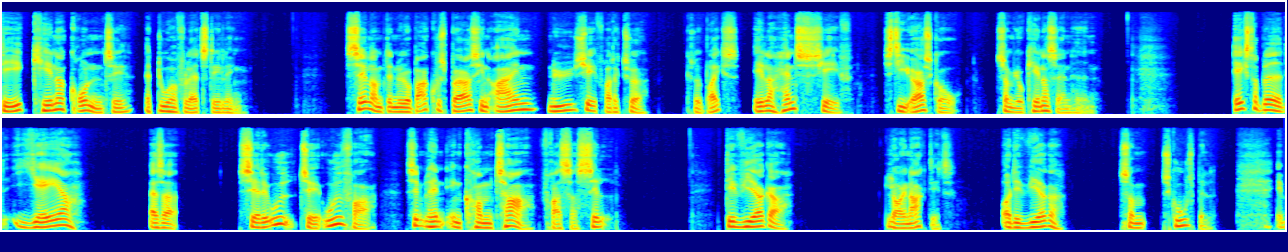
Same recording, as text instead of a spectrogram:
det ikke kender grunden til, at du har forladt stillingen. Selvom den jo bare kunne spørge sin egen nye chefredaktør, Knud Brix, eller hans chef, Stig Ørskov, som jo kender sandheden. Ekstrabladet jager, altså ser det ud til udefra, simpelthen en kommentar fra sig selv. Det virker løgnagtigt, og det virker som skuespil. Øh,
